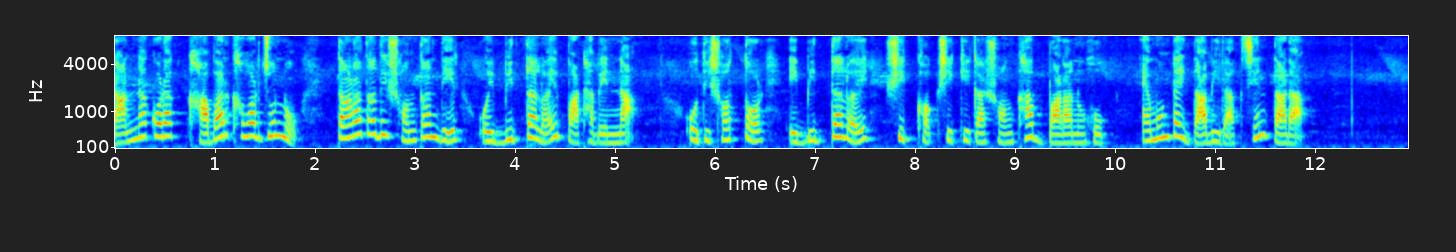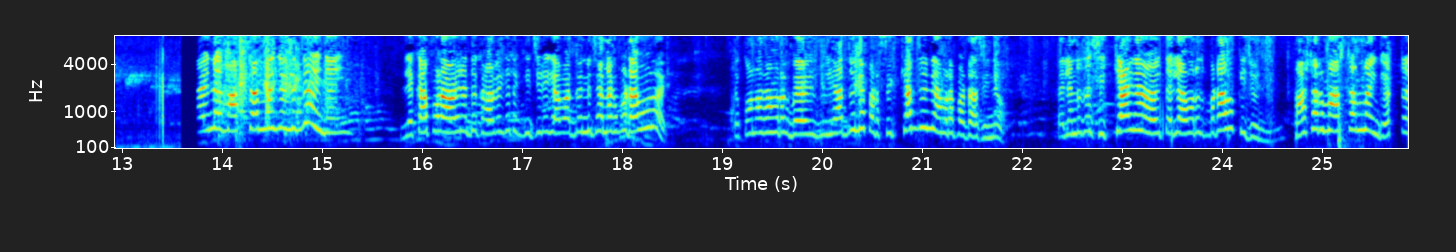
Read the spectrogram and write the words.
রান্না করা, খাবার খাওয়ার জন্য তারা তাদের সন্তানদের ওই বিদ্যালয়ে পাঠাবেন না। অতি সত্বর এই বিদ্যালয়ে শিক্ষক, শিক্ষিকার সংখ্যা বাড়ানো হোক, এমনটাই দাবি রাখছেন তারা। লেখাপড়া না তো খাবে খেতে খিচুড়ি খাবার জন্য ছানাকে পড়াবো না। তো কোনো আমরা ইহার জন্য পাঠা শিক্ষার জন্য আমরা পাঠাছি না। তাহলে না তো শিক্ষাই না হয় তাহলে আমরা পাঠাবো কি জন্য? মাস্টার মাস্টার নাই, একটা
